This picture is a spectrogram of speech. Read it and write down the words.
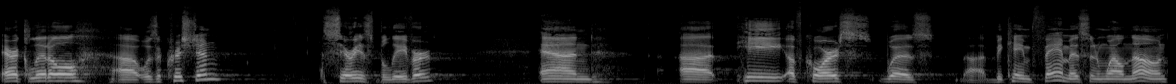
Eric Liddell uh, was a Christian, a serious believer, and uh, he, of course, was uh, became famous and well known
